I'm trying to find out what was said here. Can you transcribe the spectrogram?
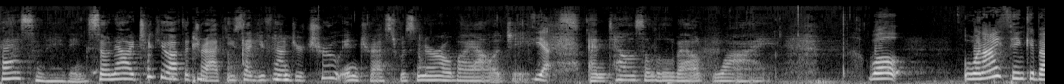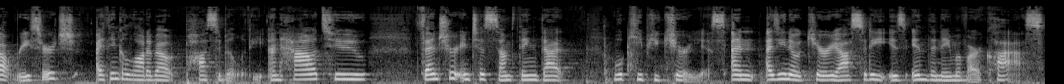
Fascinating. So now I took you off the track. You said you found your true interest was neurobiology. Yes. And tell us a little about why. Well, when I think about research, I think a lot about possibility and how to venture into something that will keep you curious. And as you know, curiosity is in the name of our class,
